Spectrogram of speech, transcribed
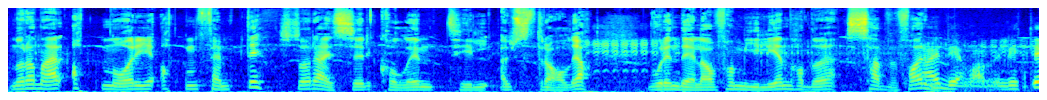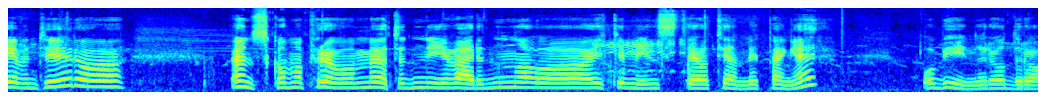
Når han er 18 år i 1850, så reiser Colin til Australia, hvor en del av familien hadde sauefarm. Nei, det var vel litt eventyr og ønske om å prøve å møte den nye verden, og ikke minst det å tjene litt penger. Og begynner å dra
